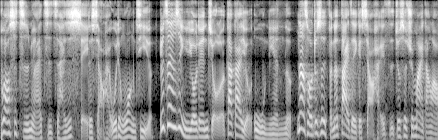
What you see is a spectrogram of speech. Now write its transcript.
不知道是侄女还是侄子还是谁的小孩，我有点忘记了，因为这件事情有点久了，大概有五年了。那时候就是反正带着一个小孩子，就是去麦当劳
